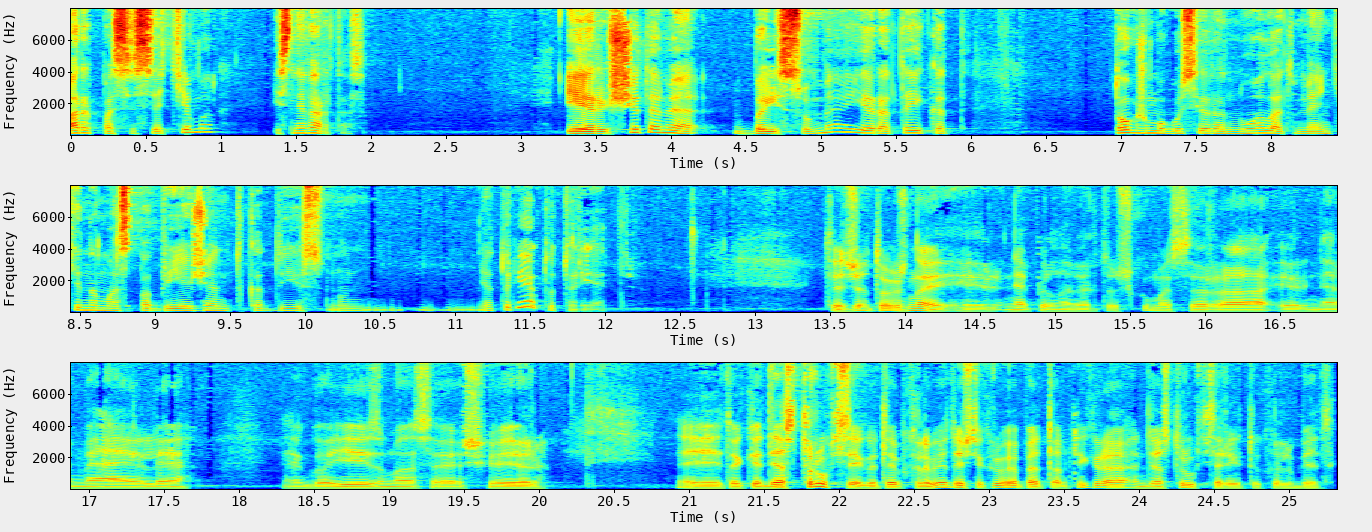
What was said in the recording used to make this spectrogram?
ar pasisekimą, jis nevertas. Ir šitame baisume yra tai, kad toks žmogus yra nuolat menkinamas, pabrėžiant, kad jis nu, neturėtų turėti. Tai čia toks, žinai, ir nepilnavertiškumas yra, ir nemailė, egoizmas, aišku, ir e, tokia destrukcija, jeigu taip kalbėtų, iš tikrųjų apie tam tikrą destrukciją reiktų kalbėti.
